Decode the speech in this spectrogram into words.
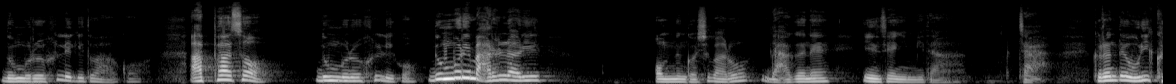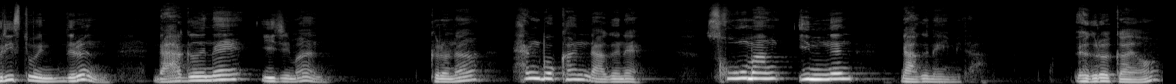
눈물을 흘리기도 하고 아파서 눈물을 흘리고 눈물이 마를 날이 없는 것이 바로 나그네 인생입니다. 자, 그런데 우리 그리스도인들은 나그네이지만 그러나 행복한 나그네, 소망 있는 나그네입니다. 왜 그럴까요?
